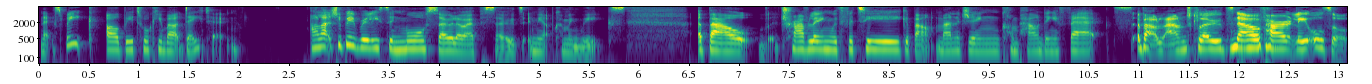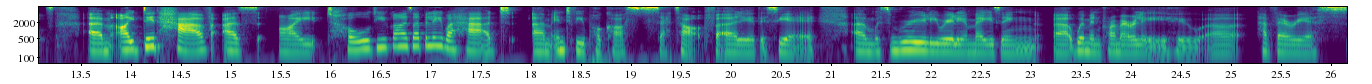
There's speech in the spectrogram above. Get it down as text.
next week, I'll be talking about dating. I'll actually be releasing more solo episodes in the upcoming weeks about traveling with fatigue, about managing compounding effects, about lounge clothes now, apparently, all sorts. Um, I did have, as I told you guys, I believe I had um, interview podcasts set up for earlier this year um, with some really, really amazing uh, women, primarily who uh, have various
